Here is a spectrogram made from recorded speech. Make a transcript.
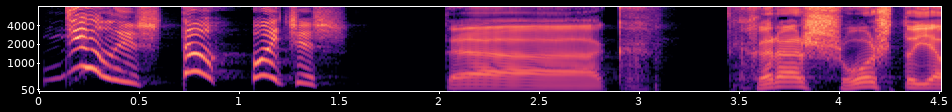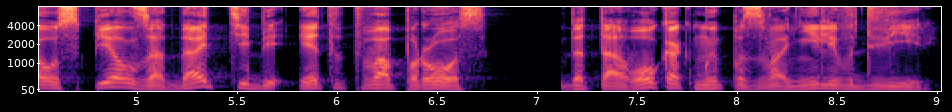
Делай, что хочешь. Так, хорошо, что я успел задать тебе этот вопрос до того, как мы позвонили в дверь.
